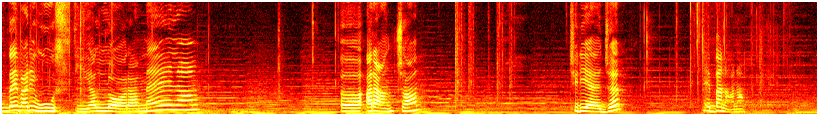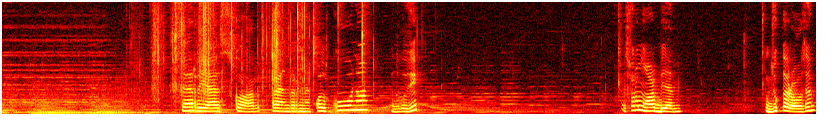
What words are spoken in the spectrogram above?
dai vari gusti. Allora mela eh, arancia ciliegie e banana. Se riesco a prenderne qualcuna, prendo così. E sono morbide, zuccherose,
